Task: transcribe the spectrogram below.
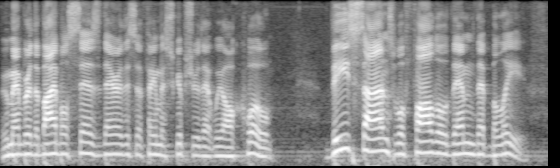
remember the Bible says there, this is a famous scripture that we all quote these signs will follow them that believe.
